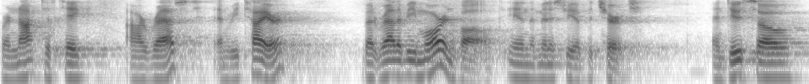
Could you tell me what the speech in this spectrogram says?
we're not to take our rest and retire, but rather be more involved in the ministry of the church and do so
